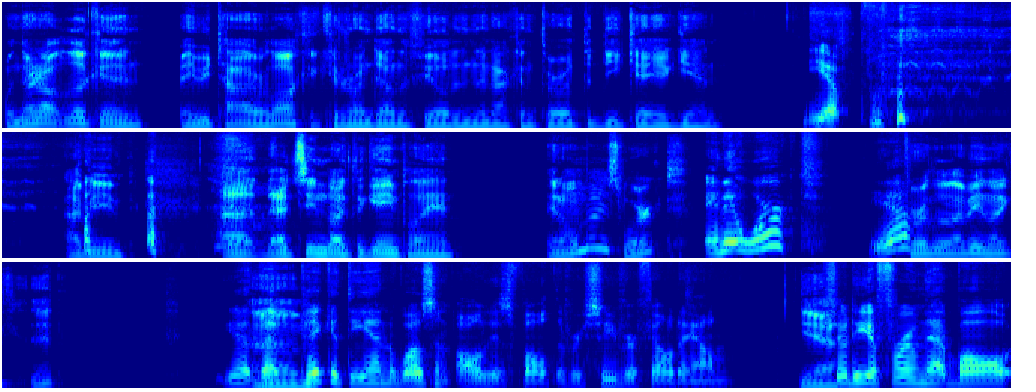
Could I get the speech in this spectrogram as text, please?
when they're not looking, maybe Tyler Lockett could run down the field, and then I can throw it to the DK again. Yep. I mean, uh, that seemed like the game plan. It almost worked and it worked. Yeah. for a little. I mean, like it. Yeah, that um, pick at the end wasn't all his fault. The receiver fell down. Yeah, Should he have thrown that ball?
